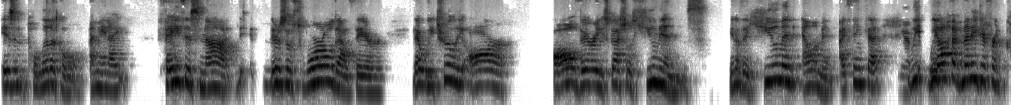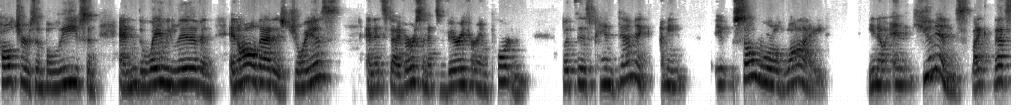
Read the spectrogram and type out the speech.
isn't political. I mean, I faith is not. There's this world out there that we truly are all very special humans. You know, the human element. I think that yep. we, we all have many different cultures and beliefs and and the way we live and and all that is joyous and it's diverse and it's very very important but this pandemic, I mean, it's so worldwide, you know, and humans, like that's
